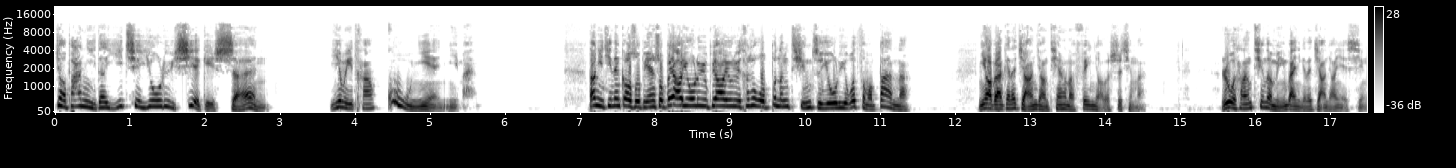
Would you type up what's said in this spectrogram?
要把你的一切忧虑卸给神，因为他顾念你们。当你今天告诉别人说不要忧虑，不要忧虑，他说我不能停止忧虑，我怎么办呢？你要不要给他讲一讲天上的飞鸟的事情呢？如果他能听得明白，你给他讲讲也行；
